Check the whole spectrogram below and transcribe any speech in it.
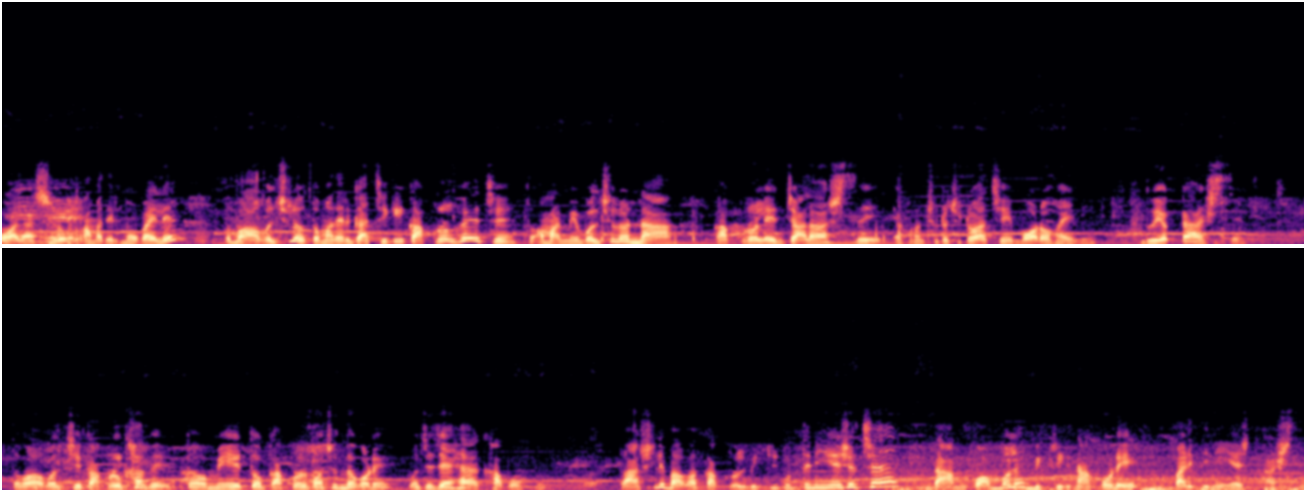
কল আসলো আমাদের মোবাইলে। তো বাবা বলছিল, তোমাদের গাছে কি কাকরোল হয়েছে? তো আমার মেয়ে বলছিল, না। কাকরোলের জ্বালা আসছে, এখনও ছোট ছোট আছে, বড় হয়নি। দুই একটা আসছে। তো বাবা বলছে, কাকরোল খাবে? তো মেয়ে তো কাকরোল পছন্দ করে। বলছে যে হ্যাঁ খাব। তো আসলে বাবা কাকরোল বিক্রি করতে নিয়ে এসেছে। দাম কম বলে বিক্রি না করে বাড়িতে নিয়ে আসছে।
